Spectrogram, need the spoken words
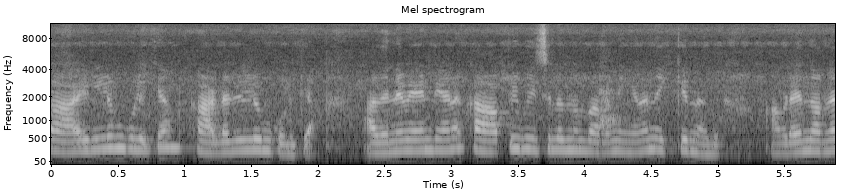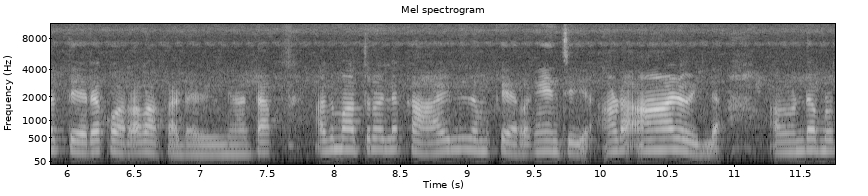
കായലിലും കുളിക്കാം കടലിലും കുളിക്കാം. അതിനു വേണ്ടിയാണ് കാപ്പി ബീച്ചിലെന്നും പറഞ്ഞ് ഇങ്ങനെ നിൽക്കുന്നത് അവിടെ എന്ന് പറഞ്ഞാൽ തിര കുറവാണ് കടലിന് കേട്ടോ അത് മാത്രമല്ല കായലിൽ നമുക്ക് ഇറങ്ങുകയും ചെയ്യാം. അവിടെ ആഴമില്ല. അതുകൊണ്ട് നമ്മൾ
